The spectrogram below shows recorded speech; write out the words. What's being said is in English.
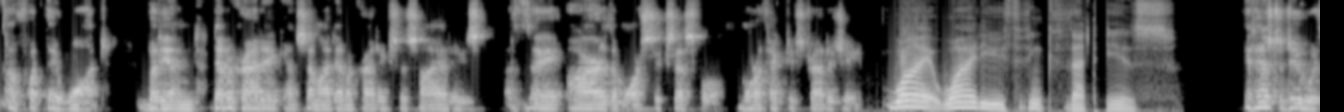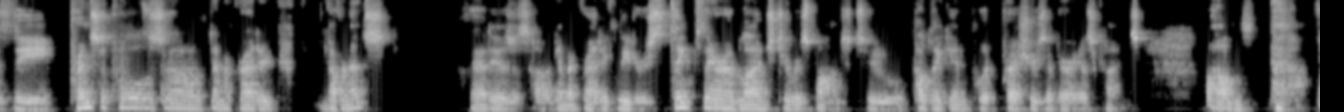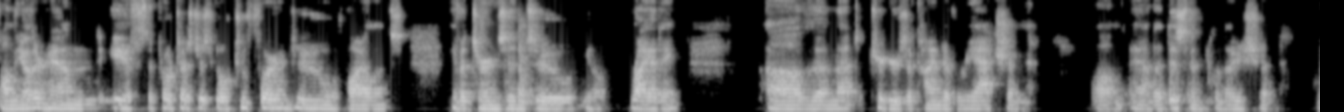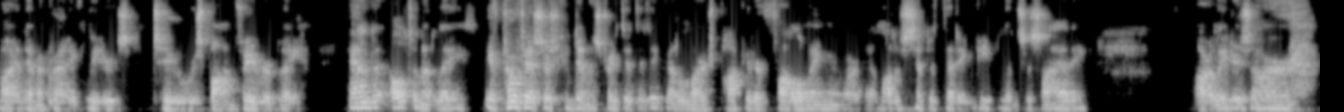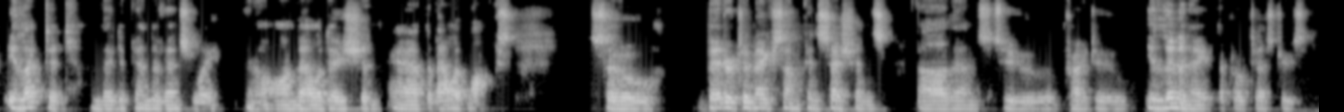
of what they want. But in democratic and semi democratic societies, they are the more successful, more effective strategy. Why, why do you think that is? It has to do with the principles of democratic governance. That is, how democratic leaders think they're obliged to respond to public input pressures of various kinds. Um, on the other hand, if the protesters go too far into violence, if it turns into you know rioting, uh, then that triggers a kind of reaction um, and a disinclination by democratic leaders to respond favorably. And ultimately, if protesters can demonstrate that they've got a large popular following or a lot of sympathetic people in society, our leaders are elected. They depend eventually, you know, on validation at the ballot box. So better to make some concessions uh, than to try to eliminate the protesters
